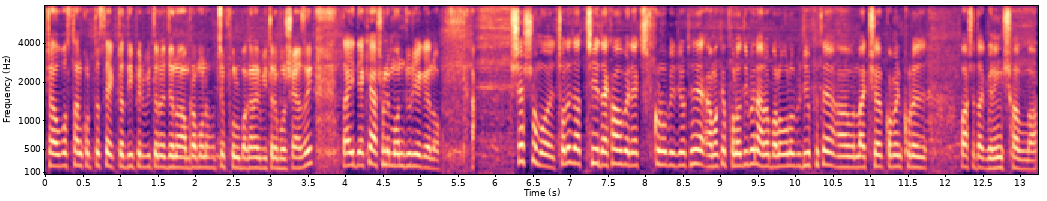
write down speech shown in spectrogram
একটা অবস্থান করতেছে, একটা দ্বীপের ভিতরে যেন আমরা মনে হচ্ছে ফুল বাগানের ভিতরে বসে আছি। তাই দেখে আসলে মন জুড়িয়ে গেল। শেষ সময়, চলে যাচ্ছি, দেখা হবে নেক্সট কোনো ভিডিওতে আমাকে ফলো দিবেন আরও ভালো ভালো ভিডিও পেতে লাইক শেয়ার কমেন্ট করে পাশে থাকবেন ইনশাল্লাহ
